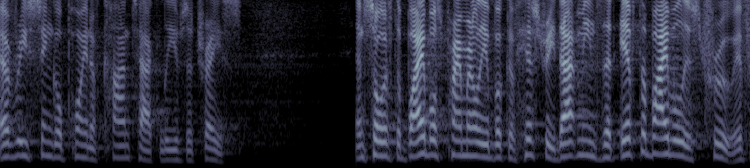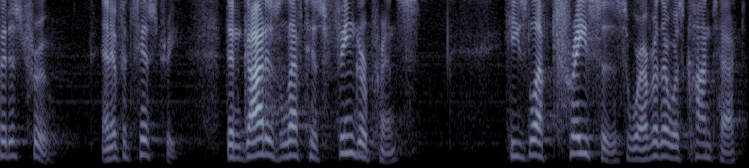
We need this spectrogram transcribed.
Every single point of contact leaves a trace. And so, if the Bible is primarily a book of history, that means that if the Bible is true, if it is true, and if it's history, then God has left his fingerprints, he's left traces wherever there was contact,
